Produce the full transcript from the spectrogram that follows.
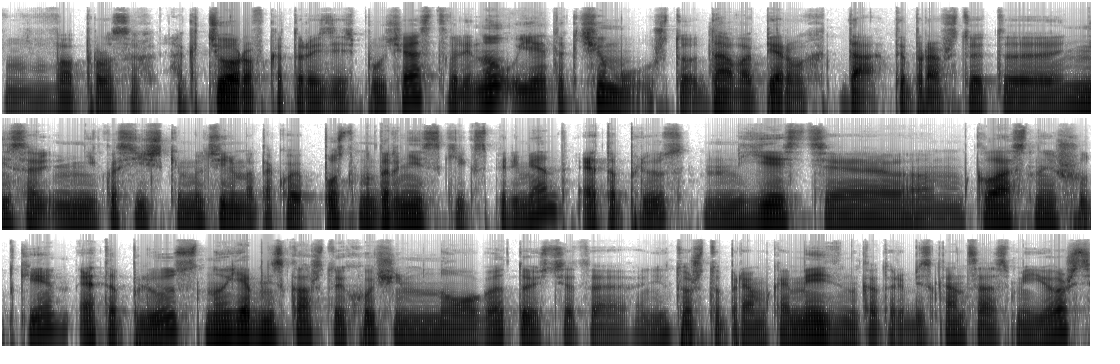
в вопросах актеров, которые здесь поучаствовали. Ну, я это к чему? Что, да, во-первых, да, ты прав, что это не, со- не классический мультфильм, а такой постмодернистский эксперимент. Это плюс. Есть э, классные шутки, это плюс, но я бы не сказал, что их очень много. То есть это не то, что прям комедия, на которой без конца смеешься.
